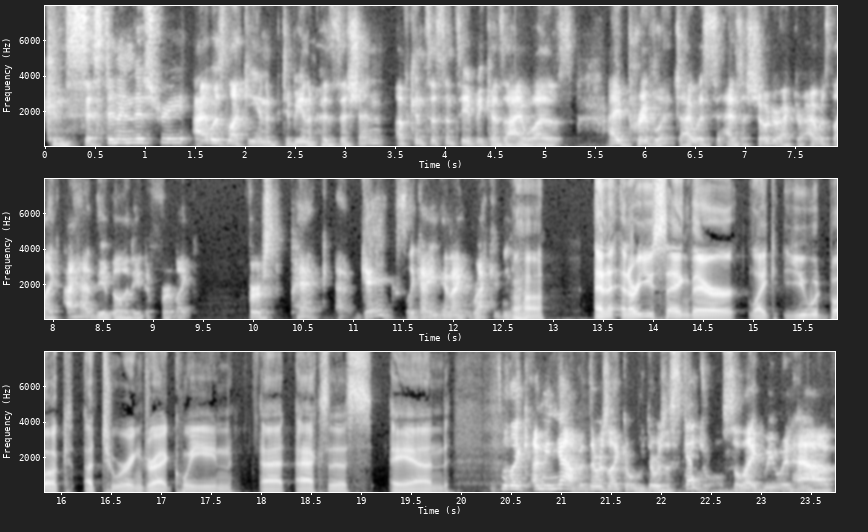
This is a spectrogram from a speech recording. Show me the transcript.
consistent industry. I was lucky in a, to be in a position of consistency because I was I had privilege. I was as a show director. I was like I had the ability to for like first pick at gigs. Like I and I recognized. Uh-huh. And and are you saying there like you would book a touring drag queen at Axis and so like I mean yeah, but there was like a, there was a schedule. So like we would have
